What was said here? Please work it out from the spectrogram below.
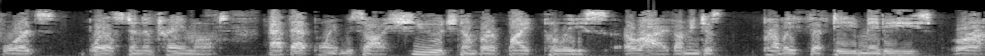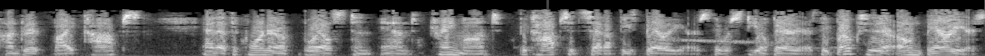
towards Boylston and Tremont. At that point, we saw a huge number of bike police arrive. I mean, just probably 50, maybe, or 100 bike cops and at the corner of Boylston and Tremont, the cops had set up these barriers. They were steel barriers. They broke through their own barriers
